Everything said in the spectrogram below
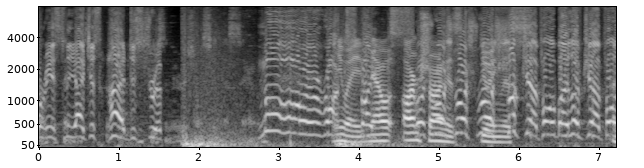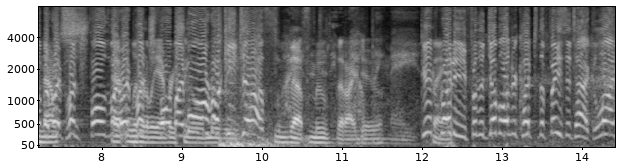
gloriously, I just had to strip in the original scene necessarily. more rock Anyway, spikes. now Armstrong rush, is rush, doing rush, this Left jab followed by left jab followed by right punch followed by right punch literally followed by every more single rocky death. Why that isn't move that I do. me? Get thing. ready for the double undercut to the face attack. Line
